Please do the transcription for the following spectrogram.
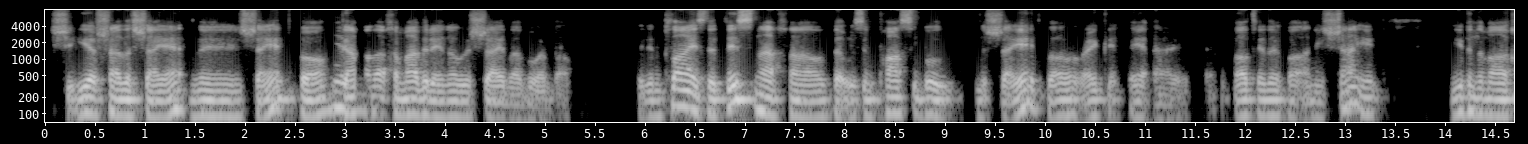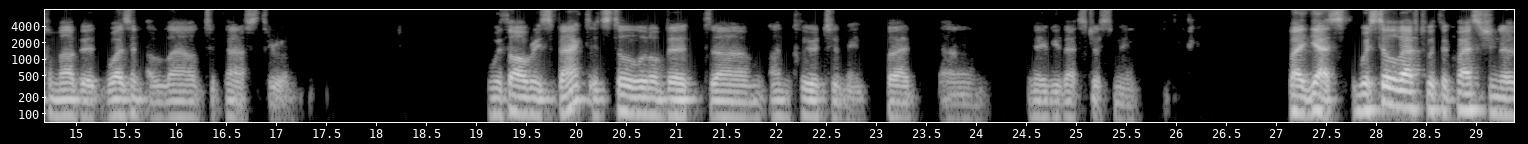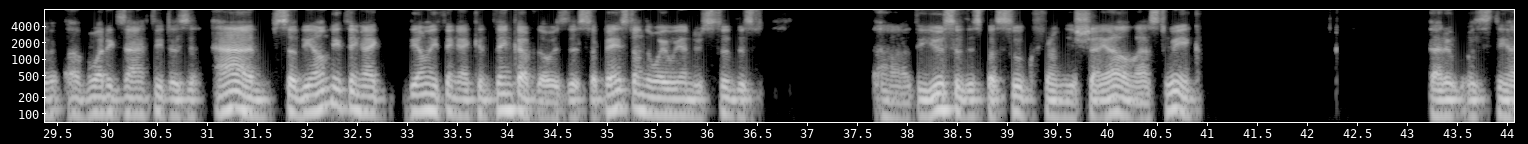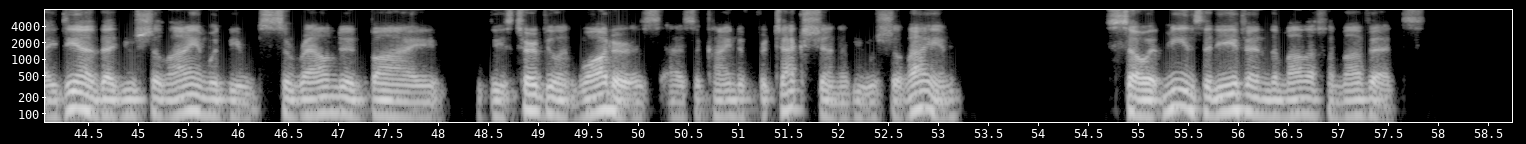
שאי אפשר לשייט, לשייט בו, yeah. גם מלאך המוות אינו רשאי לעבור בו. It implies that this נחל that was impossible לשייט בו, דיברתי עליו אני שייט, even the Malach HaMavet wasn't allowed to pass through. With all respect, it's still a little bit um, unclear to me, but um, maybe that's just me. But yes, we're still left with the question of, of what exactly does it add. So the only thing I the only thing I can think of though is this. So based on the way we understood this uh, the use of this pasuk from Yishael last week, that it was the idea that Yerushalayim would be surrounded by these turbulent waters as a kind of protection of Yerushalayim. So it means that even the Malach HaMavet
